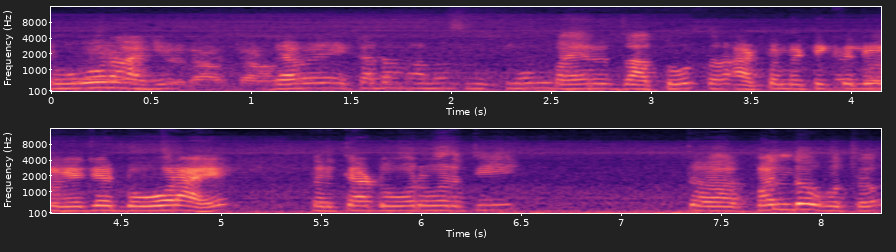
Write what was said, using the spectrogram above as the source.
डोअर आहे. ज्यावेळी एखादा माणूस उतरून बाहेर जातो तर ऑटोमॅटिकली हे जे डोअर आहे तर त्या डोअरवरती बंद होतं.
